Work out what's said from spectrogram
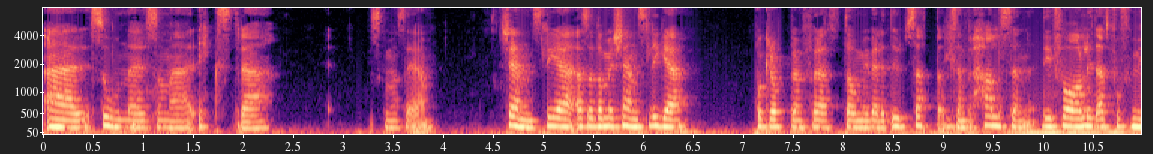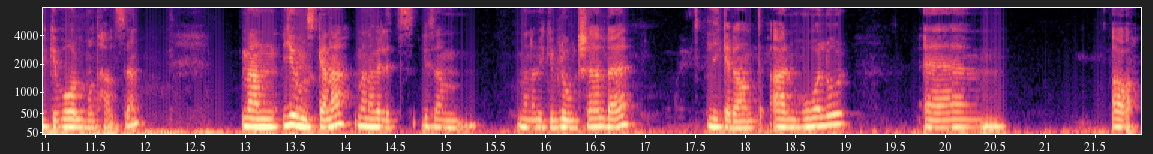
är zoner som är extra, ska man säga, känsliga. Alltså de är känsliga på kroppen för att de är väldigt utsatta. Till exempel halsen. Det är farligt att få för mycket våld mot halsen. Men ljumskarna, man har väldigt, liksom, man har mycket blodkärl där. Likadant armhålor. Ehm, ja.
